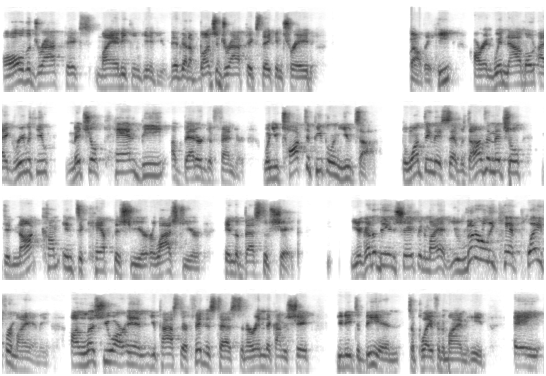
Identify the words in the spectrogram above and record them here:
all the draft picks Miami can give you. They've got a bunch of draft picks they can trade. Well, the Heat are in win now mode. I agree with you. Mitchell can be a better defender. When you talk to people in Utah, the one thing they said was Donovan Mitchell did not come into camp this year or last year in the best of shape. You're going to be in shape in Miami. You literally can't play for Miami unless you are in, you pass their fitness tests and are in the kind of shape you need to be in to play for the Miami Heat. A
